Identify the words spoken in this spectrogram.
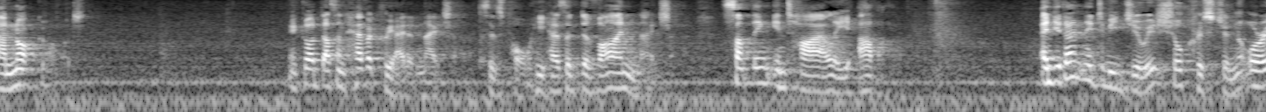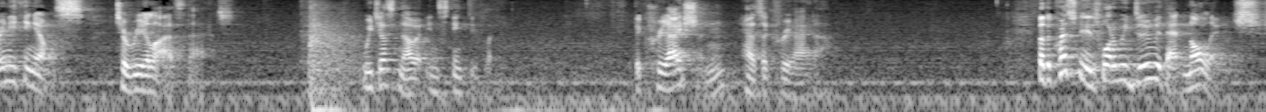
are not God. And God doesn't have a created nature, says Paul. He has a divine nature, something entirely other. And you don't need to be Jewish or Christian or anything else to realise that. We just know it instinctively. The creation has a creator. But the question is what do we do with that knowledge?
